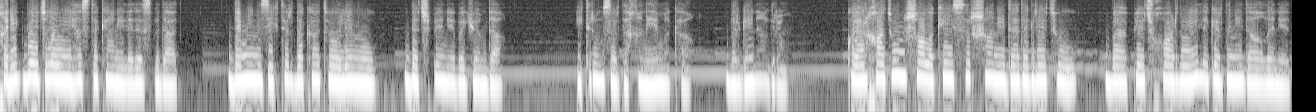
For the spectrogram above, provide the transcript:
خەریک بێ جڵەوی هەستەکانی لەدەست بدات. دەمی نزیکتر دەکاتەوە لێم و دەچپێنێ بە گوێمدا. ئیتر ئەو زەردەخەنەیە مەکە، بەرگەی ناگرم. کۆیار خاتوون شاڵەکەی سەر شانی دادەگرێت و بە پێچخواردوویی لە گەردنی داڵێنێت.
